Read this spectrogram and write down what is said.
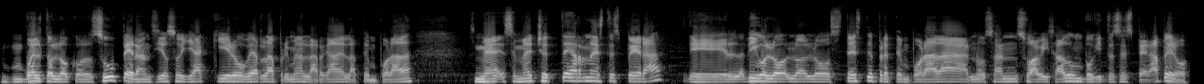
vuelto loco, súper ansioso. Ya quiero ver la primera largada de la temporada se me ha hecho eterna esta espera. digo, los test de pretemporada nos han suavizado un poquito esa espera, pero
